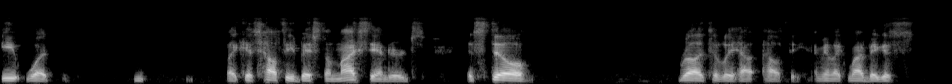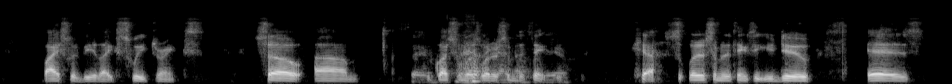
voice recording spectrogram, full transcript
eat what like it's healthy based on my standards, it's still relatively he- healthy. I mean, like my biggest vice would be like sweet drinks. So um, the question was, what are some of the things? Yeah, so what are some of the things that you do? Is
